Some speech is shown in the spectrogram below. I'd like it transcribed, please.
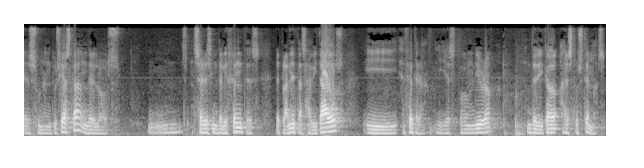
es un entusiasta de los mm, seres inteligentes de planetas habitados, y etcétera. Y es todo un libro dedicado a estos temas.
